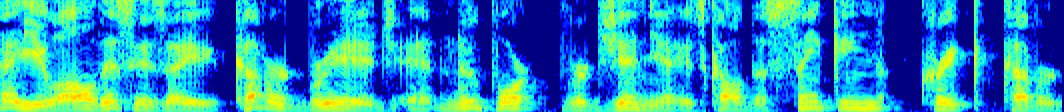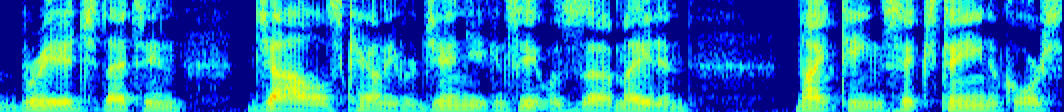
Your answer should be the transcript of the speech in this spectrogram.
Hey, you all, this is a covered bridge at Newport, Virginia. It's called the Sinking Creek Covered Bridge. That's in Giles County, Virginia. You can see it was uh, made in 1916. Of course,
